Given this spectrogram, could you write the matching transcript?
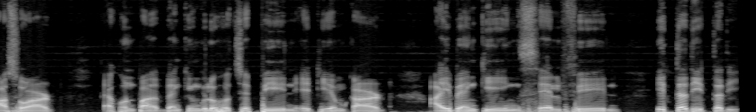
পাসওয়ার্ড, এখন ব্যাংকিংগুলো হচ্ছে PIN, ATM card, I banking CellFin ইত্যাদি ইত্যাদি।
